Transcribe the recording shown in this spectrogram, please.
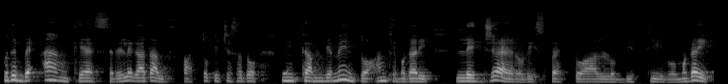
potrebbe anche essere legata al fatto che c'è stato un cambiamento, anche magari leggero rispetto all'obiettivo. Magari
